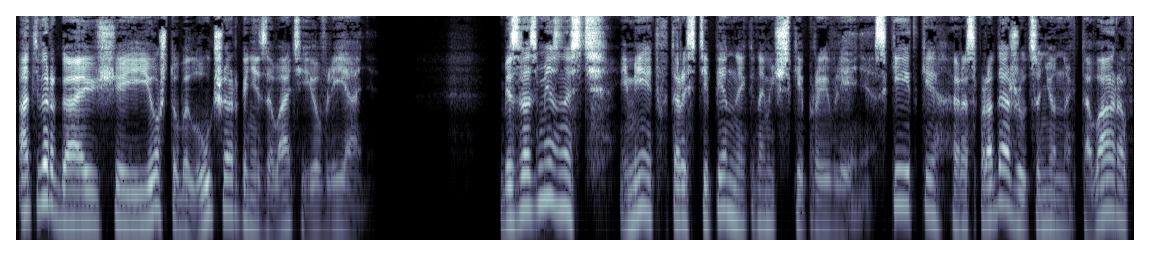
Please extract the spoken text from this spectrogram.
отвергающая ее, чтобы лучше организовать ее влияние. Безвозмездность имеет второстепенные экономические проявления. Скидки, распродажи уцененных товаров,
